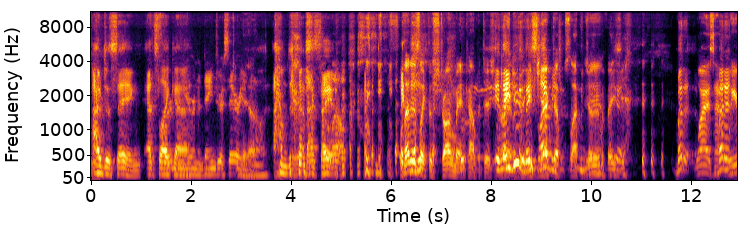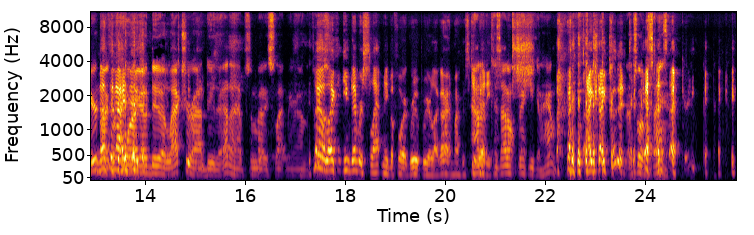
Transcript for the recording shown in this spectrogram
I'm just saying. It's like uh, you're in a dangerous area Yeah. now. I'm You're just saying. Well, that is like the strongman competition. And they do, Like they get slap each- up slap each other in the face. Yeah. Yeah. But Why is that But weird? Like nothing I before I, do- go do a lecture, I do that. I have somebody slap me around the face. no, like you've never slapped me before a group where you're like, all right, Marcus, get ready. because I don't think you can handle. it. I, I couldn't. That's what I'm saying. I agree. I agree.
